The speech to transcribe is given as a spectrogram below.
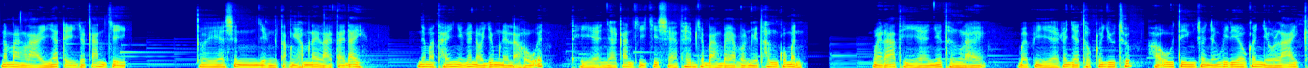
nó mang lại giá trị cho các anh chị. Tôi xin dừng tập ngày hôm nay lại tại đây. Nếu mà thấy những cái nội dung này là hữu ích, thì nhờ các anh chị chia sẻ thêm cho bạn bè và người thân của mình. Ngoài ra thì, như thường lệ, bởi vì cái giải thuật của youtube, họ ưu tiên cho những video có nhiều like.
